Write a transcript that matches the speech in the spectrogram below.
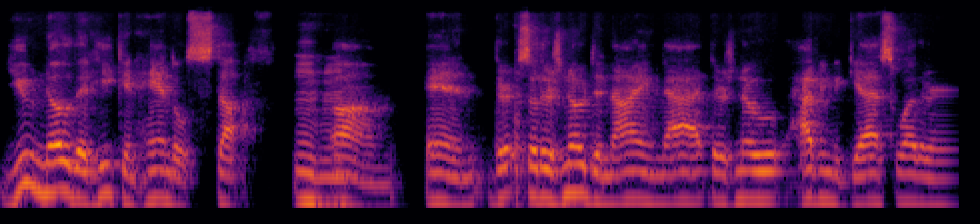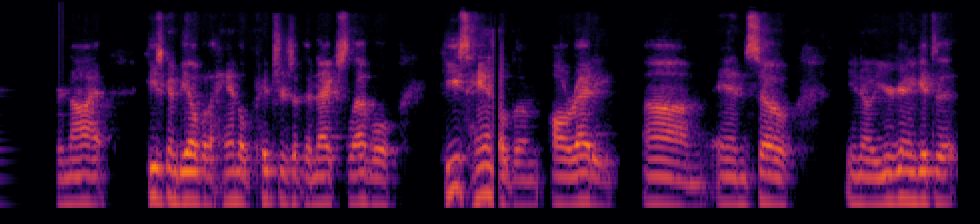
you know that he can handle stuff. Mm-hmm. Um, and there, so there's no denying that. There's no having to guess whether or not he's going to be able to handle pitchers at the next level he's handled them already. Um, and so, you know, you're going to get to,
